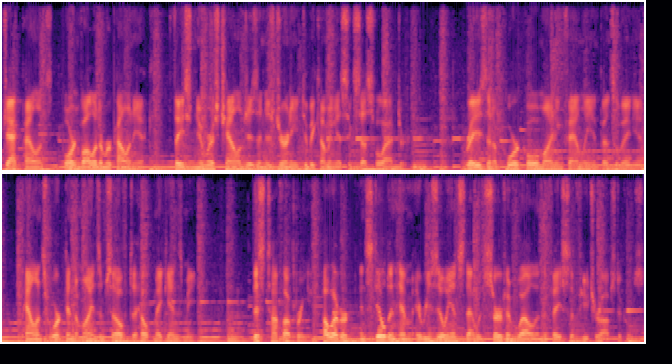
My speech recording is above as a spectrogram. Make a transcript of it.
Jack Palance, born Volodymyr Palahniuk, faced numerous challenges in his journey to becoming a successful actor. Raised in a poor coal mining family in Pennsylvania, Palance worked in the mines himself to help make ends meet. This tough upbringing, however, instilled in him a resilience that would serve him well in the face of future obstacles.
